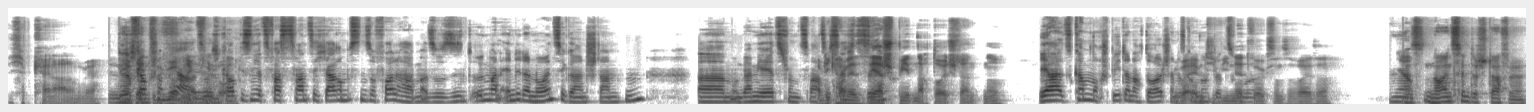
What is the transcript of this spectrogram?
Ich habe keine Ahnung mehr. Nee, ich glaube schon mehr. Also ich glaube, die sind jetzt fast 20 Jahre, müssten sie voll haben. Also sie sind irgendwann Ende der 90er entstanden. Ähm, und wir haben ja jetzt schon Aber die 2016. kam ja sehr spät nach Deutschland, ne? Ja, es kam noch später nach Deutschland. Über das kommt noch MTV dazu. Networks und so weiter. Ja. Das ist 19. Staffel.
